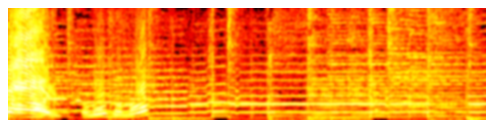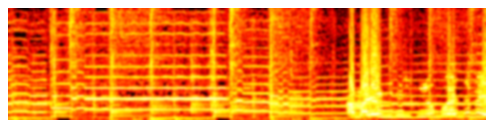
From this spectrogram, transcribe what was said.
ভাই। শোনো শোনো। আমার এই জিনিসগুলো বয়ে দেবে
